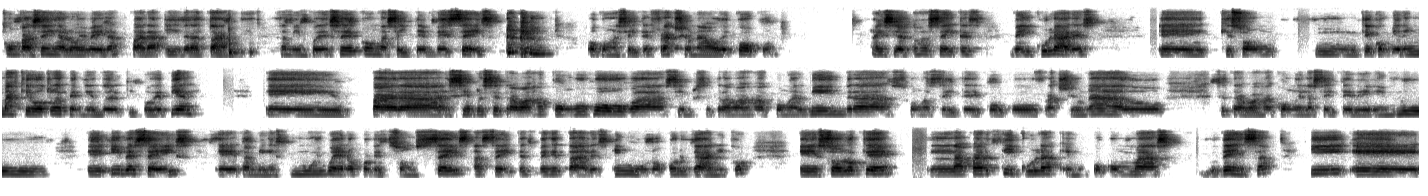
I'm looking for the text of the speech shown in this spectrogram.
con base en aloe vera para hidratar. También puede ser con aceite B6 o con aceite fraccionado de coco. Hay ciertos aceites vehiculares eh, que son mm, que convienen más que otros dependiendo del tipo de piel. Eh, para, siempre se trabaja con jojoba, siempre se trabaja con almendras, con aceite de coco fraccionado, se trabaja con el aceite de emú eh, y B6 eh, también es muy bueno porque son seis aceites vegetales en uno orgánico, eh, solo que la partícula es un poco más densa y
